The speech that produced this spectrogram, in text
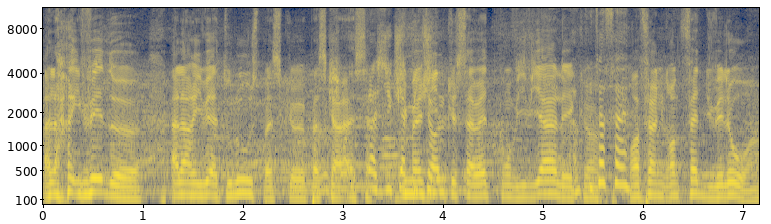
à l'arrivée de à l'arrivée à Toulouse parce que parce que j'imagine que ça va être convivial et Ah, que tout à fait. on va faire une grande fête du vélo. hein.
